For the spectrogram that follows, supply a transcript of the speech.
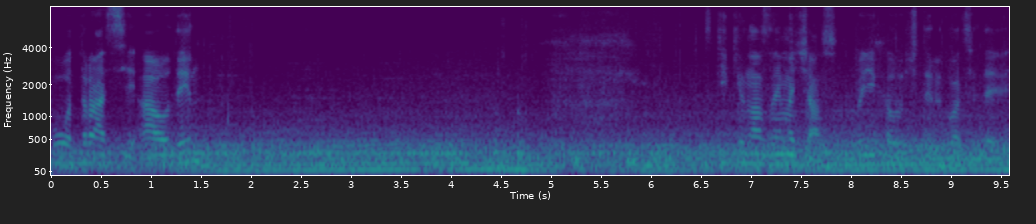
По трасі А1. Скільки в нас займе часу? Поїхали в 4.29.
